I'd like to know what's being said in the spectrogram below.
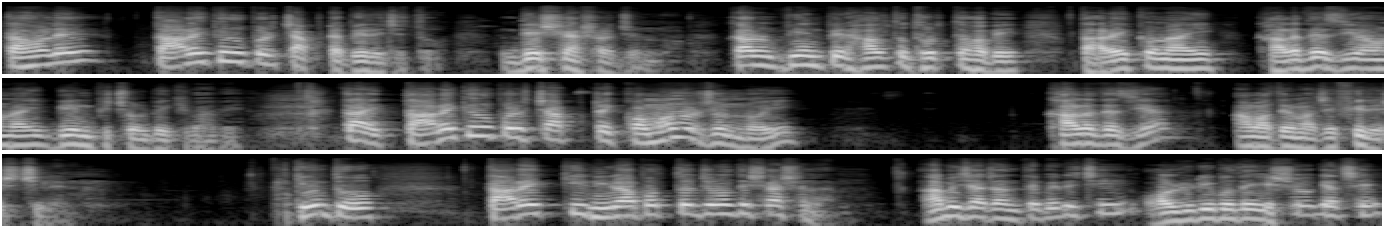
তাহলে তারেকের উপর চাপটা বেড়ে যেত দেশে আসার জন্য। কারণ বিএনপির হাল তো ধরতে হবে, তারেকও নাই, খালেদা জিয়াও নাই, বিএনপি চলবে কীভাবে? তাই তারেকের উপরে চাপটা কমানোর জন্যই খালেদা জিয়া আমাদের মাঝে ফিরে এসেছিলেন। কিন্তু তারেক কি নিরাপত্তার জন্য দেশে আসে না? আমি যা জানতে পেরেছি অলরেডি বোধহয় এসেও গেছে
